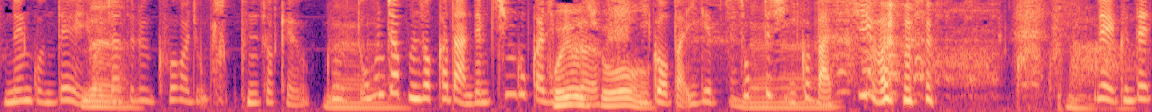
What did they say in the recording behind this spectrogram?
보낸 건데 네. 여자들은 그거 가지고 막 분석해요. 그 네. 또 혼자 분석하다 안 되면 친구까지 불러요. 보여줘. 이거 봐, 이게 속뜻이 네. 이거 맞지? 막. 그렇구나. 네, 근데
